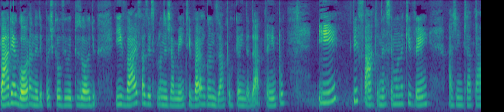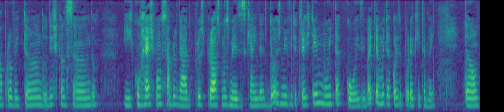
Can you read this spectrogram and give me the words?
pare agora, né, depois que ouvir o episódio e vai fazer esse planejamento e vai organizar porque ainda dá tempo. E, de fato, né, semana que vem a gente já está aproveitando, descansando e com responsabilidade para os próximos meses, que ainda 2023 tem muita coisa e vai ter muita coisa por aqui também. Então,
